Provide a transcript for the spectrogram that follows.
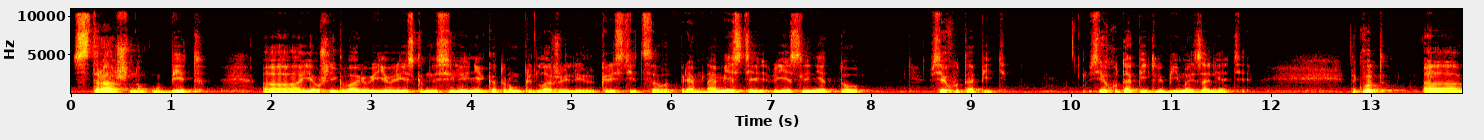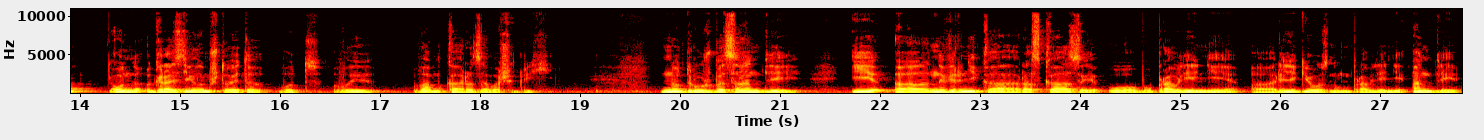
страшно убит, э, я уж не говорю о еврейском населении, которому предложили креститься вот прямо на месте, если нет, то всех утопить. Всех утопить – любимое занятие. Так вот, э, он грозил им, что это вот вы, вам кара за ваши грехи. Но дружба с Англией и э, наверняка рассказы об управлении, э, религиозном управлении Англии,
